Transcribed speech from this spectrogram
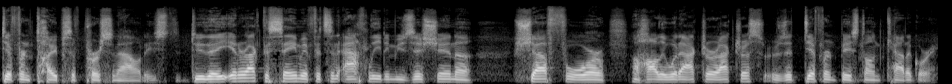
different types of personalities? Do they interact the same if it's an athlete, a musician, a chef, or a Hollywood actor or actress, or is it different based on category?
